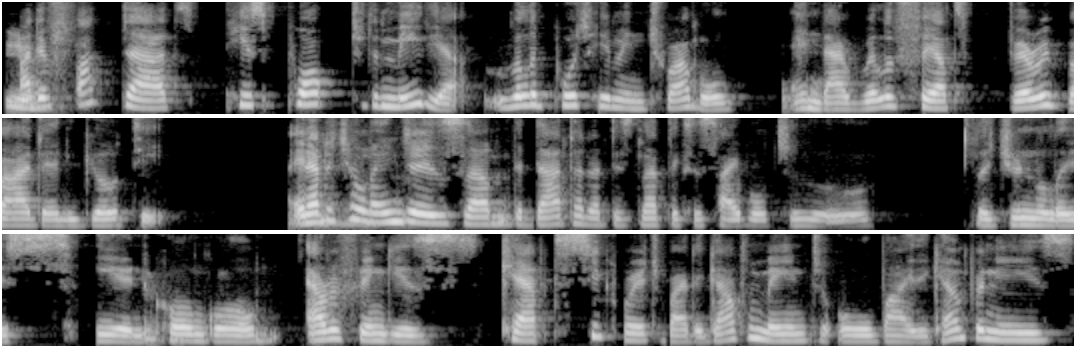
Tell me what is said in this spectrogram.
Yeah. but the fact that he spoke to the media really put him in trouble, and I really felt very bad and guilty. Another Mhm. challenge is um, the data that is not accessible to the journalists here in Mhm. Congo. Everything is kept secret by the government or by the companies.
